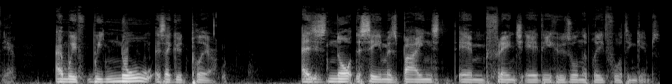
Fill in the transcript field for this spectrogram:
Yeah. and we we know is a good player. Is not the same as buying um, French Eddie, who's only played fourteen games.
